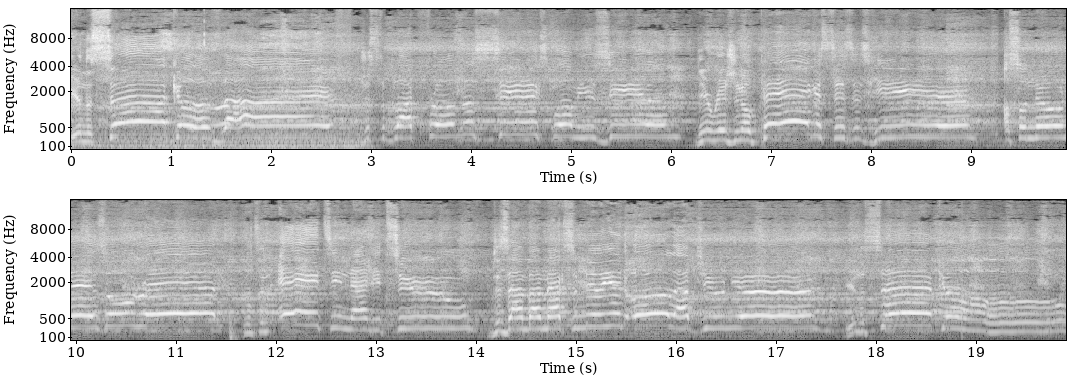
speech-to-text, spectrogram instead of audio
You're in the circle of life, just a block from the Sixth Floor Museum. The original Pegasus is here, also known as Old Red. Built in 1892, designed by Maximilian Orlopp Jr. You're in the circle,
